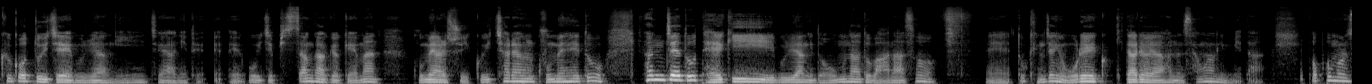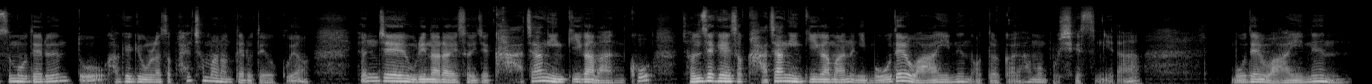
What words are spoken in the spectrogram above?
그것도 이제 물량이 제한이 되, 고 이제 비싼 가격에만 구매할 수 있고 이 차량을 구매해도 현재도 대기 물량이 너무나도 많아서 예, 또 굉장히 오래 기다려야 하는 상황입니다. 퍼포먼스 모델은 또 가격이 올라서 8천만 원대로 되었고요. 현재 우리나라에서 이제 가장 인기가 많고 전 세계에서 가장 인기가 많은 이 모델 Y는 어떨까요? 한번 보시겠습니다. 모델 Y는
